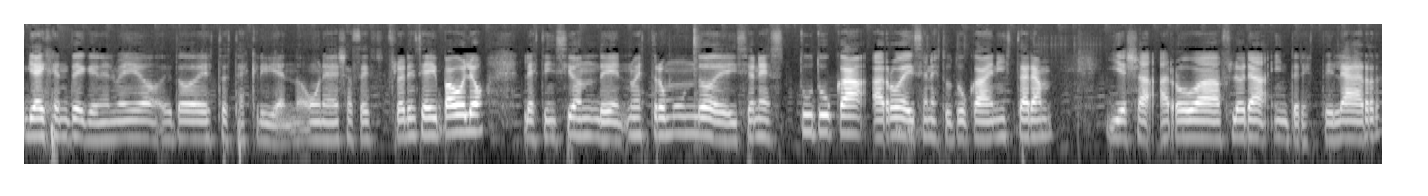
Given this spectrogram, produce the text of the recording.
y, hay gente que en el medio de todo esto está escribiendo. Una de ellas es Florencia Di Paolo, La extinción de nuestro mundo de ediciones Tutuca, arroba ediciones Tutuca en Instagram y ella arroba Flora Interestelar.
